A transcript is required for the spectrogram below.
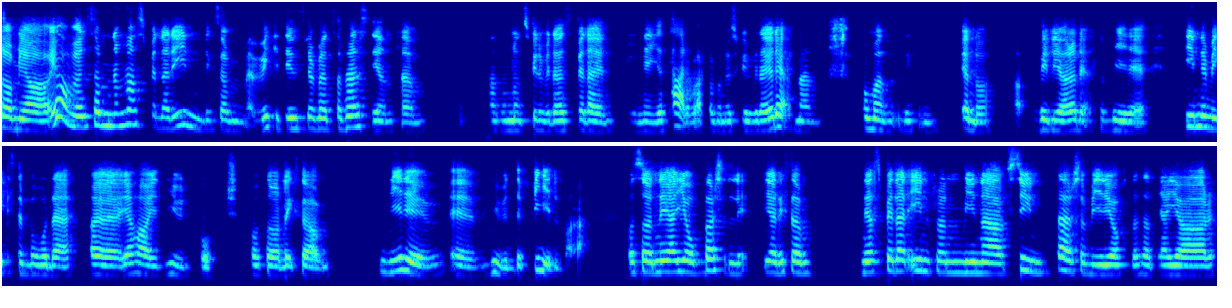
som jag, ja men som när man spelar in liksom, vilket instrument som helst egentligen. Alltså man skulle vilja spela in in en gitarr, varför man nu skulle vilja göra det. Men om man liksom ändå vill göra det så blir det in i mixerbordet. Eh, jag har ett ljudkort och så liksom blir det ju eh, ljudfil bara. Och så när jag jobbar så jag liksom när jag spelar in från mina syntar så blir det ju oftast att jag gör,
